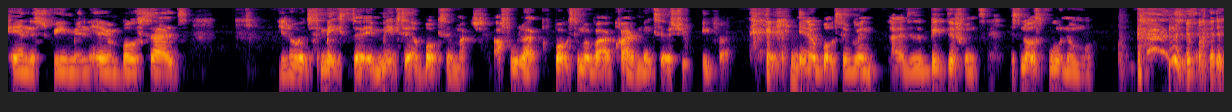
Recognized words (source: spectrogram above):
hearing the screaming, hearing both sides. You know, it just makes the it makes it a boxing match. I feel like boxing without a crowd makes it a street fight in a boxing ring. Like there's a big difference. It's not a sport no more.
